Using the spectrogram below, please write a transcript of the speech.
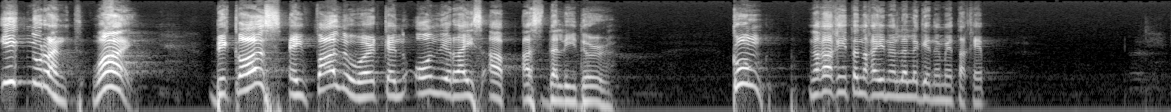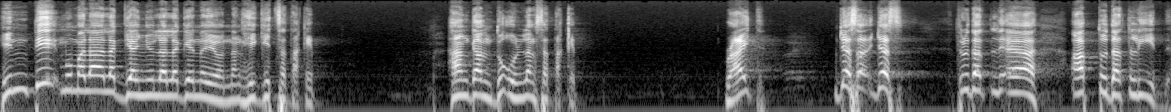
ignorant. Why? Because a follower can only rise up as the leader. Kung nakakita na kayo ng lalagyan na may takip, hindi mo malalagyan yung lalagyan na yon ng higit sa takip. Hanggang doon lang sa takip. Right? Just, just through that uh, up to that lead.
